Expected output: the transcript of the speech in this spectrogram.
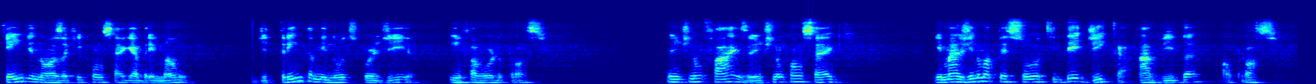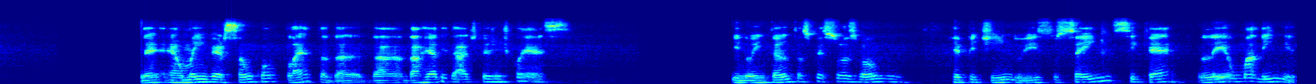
Quem de nós aqui consegue abrir mão de 30 minutos por dia em favor do próximo? A gente não faz, a gente não consegue. Imagina uma pessoa que dedica a vida ao próximo. Né? É uma inversão completa da, da, da realidade que a gente conhece. E, no entanto, as pessoas vão repetindo isso sem sequer ler uma linha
